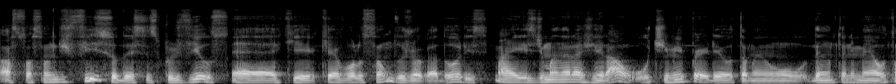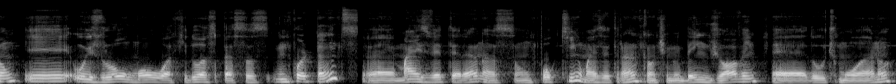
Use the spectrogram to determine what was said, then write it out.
a situação difícil desses previews é que, que é a evolução dos jogadores, mas de maneira geral, o time perdeu também o D'Anthony Melton e o Slow Mo aqui, duas peças importantes, é, mais veteranas, um pouquinho mais veteranas, que é um time bem jovem é, do último ano,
